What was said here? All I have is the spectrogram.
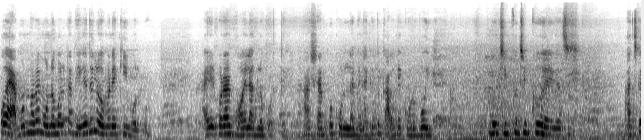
ও এমনভাবে মনোবলটা ভেঙে দিল মানে কি বলব? আর এরপর আর ভয় লাগল করতে। আর শ্যাম্পু করলামই না, কিন্তু কালকে করবোই। চিপকু চিপকু হয়ে গেছে। আজকে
